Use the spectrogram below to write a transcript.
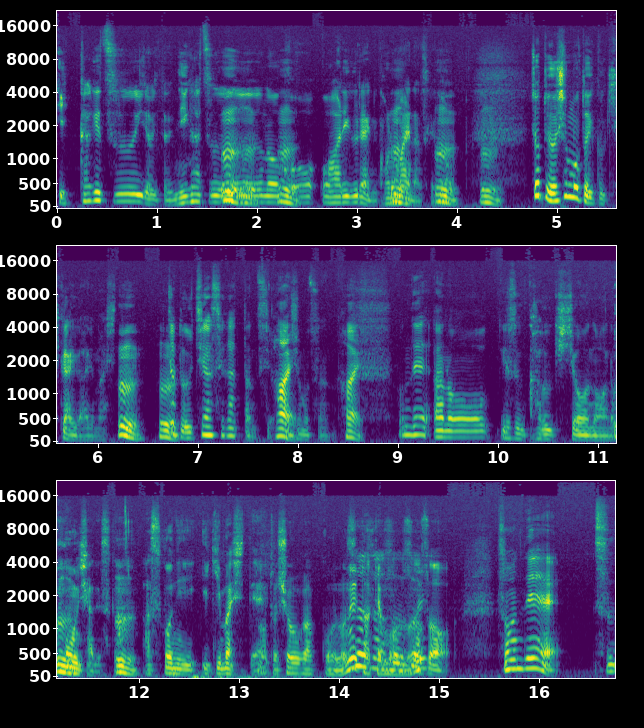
1か月以上いったら2月うんの終わりぐらいにこの前なんですけど、ちょっと吉本行く機会がありまして、うんうん。ちょっと打ち合わせがあったんですよ、はい。吉本さんはい。ほんであの要するに歌舞伎町のあうん。の本社ですか、うん。あそこに行きまして、元小学校のねそうそうそう建物のね。そうそうそんですっ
